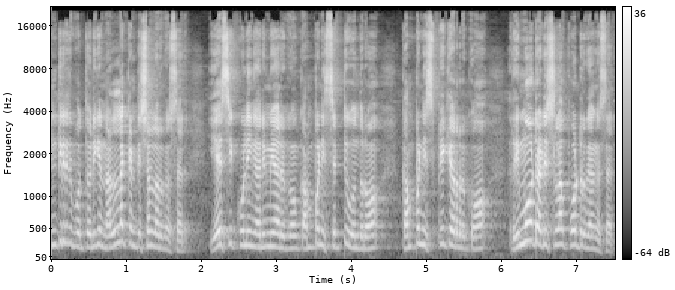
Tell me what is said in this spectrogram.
இன்டீரியர் பொறுத்த வரைக்கும் நல்ல கண்டிஷனில் இருக்கும் சார் ஏசி கூலிங் அருமையாக இருக்கும். கம்பெனி செட்டு வந்துடும் கம்பெனி ஸ்பீக்கர் இருக்கும். ரிமோட் அடிஷனலாக போட்டிருக்காங்க சார்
